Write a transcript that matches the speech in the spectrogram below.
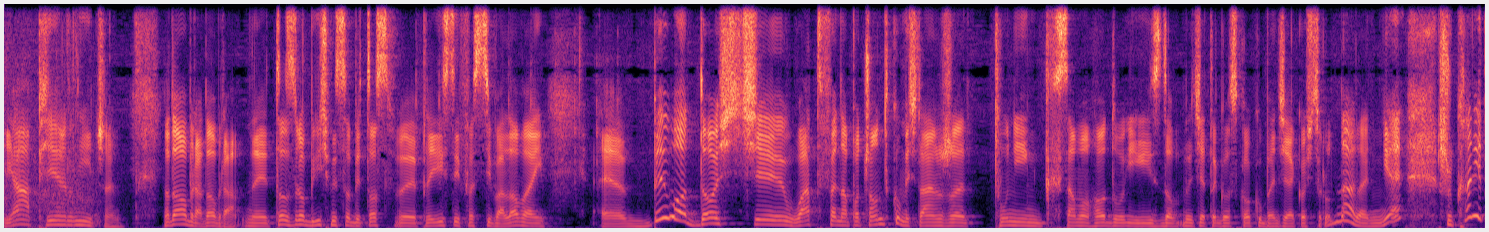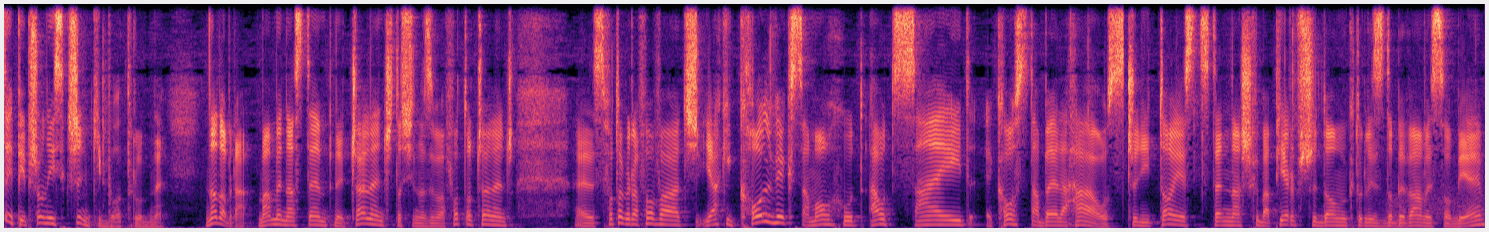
Ja pierniczę. No dobra, dobra, to zrobiliśmy sobie to z playlisty festiwalowej. E, Było dość e, łatwe na początku. Myślałem, że tuning samochodu i zdobycie tego skoku będzie jakoś trudne, ale nie. Szukanie tej pieprzonej skrzynki było trudne. No dobra, mamy następny challenge, to się nazywa Photo Challenge. E, Sfotografować jakikolwiek samochód outside Costa Bella House, czyli to jest ten nasz chyba pierwszy dom, który zdobywamy sobie.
